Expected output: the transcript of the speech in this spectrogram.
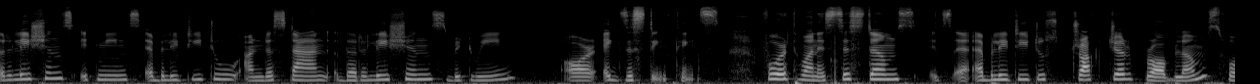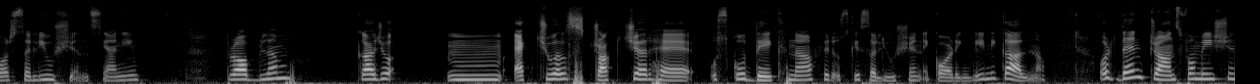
relations it means ability to understand the relations between और existing things fourth one is systems it's ability to structure problems for solutions यानी प्रॉब्लम का जो एक्चुअल mm, स्ट्रक्चर है उसको देखना फिर उसके सोल्यूशन अकॉर्डिंगली निकालना। और then transformation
